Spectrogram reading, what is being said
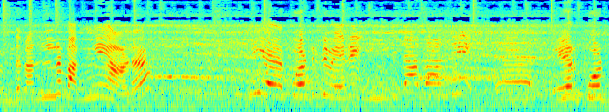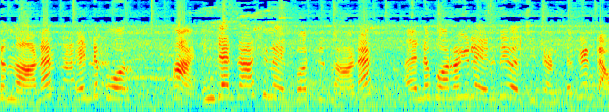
ഉണ്ട്. നല്ല ഭംഗിയാണ്. ഈ എയർപോർട്ടിന്റെ പേര് ഇന്ദിരാഗാന്ധി എയർപോർട്ട് എന്നാണ്. എന്റെ ആ ഇന്റർനാഷണൽ എയർപോർട്ടിൽ നിന്നാണ് അതിന്റെ പുറകിൽ എഴുതി വെച്ചിട്ടുണ്ട് കേട്ടോ?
